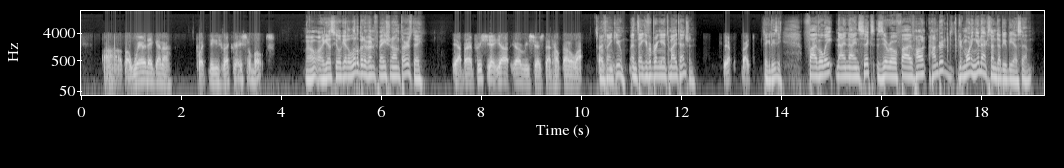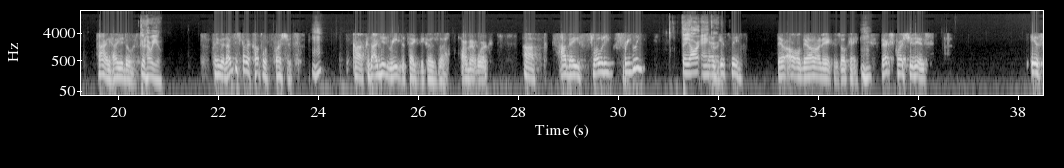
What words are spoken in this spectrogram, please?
Uh, but where are they going to put these recreational boats? Well, I guess you'll get a little bit of information on Thursday. Yeah, but I appreciate your your research. That helped out a lot. Oh, thank you. And thank you for bringing it to my attention. Yep, right. Take it easy. 508 996 0500. Good morning. You're next on WBSM. Hi, how you doing? Good. How are you? Pretty good. I've just got a couple of questions. Mhm. because I didn't read the thing because uh, I'm at work. Uh, are they floating freely? They are anchored. And if they, they're oh, they are on anchors. Okay. Mhm. Next question is: If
